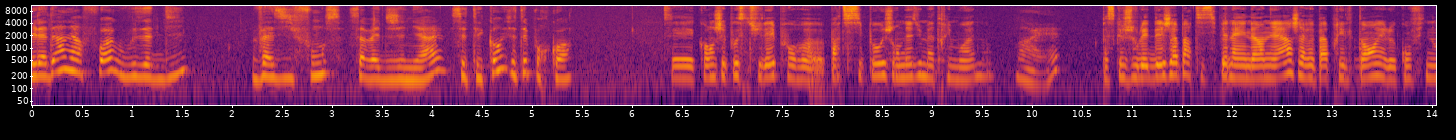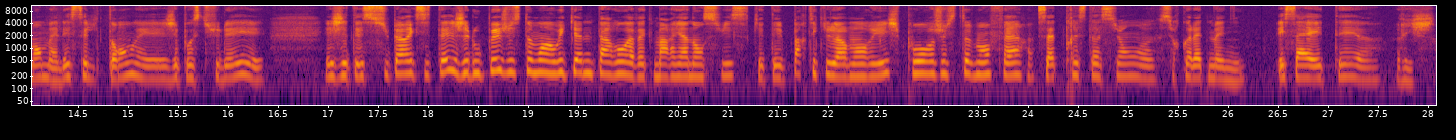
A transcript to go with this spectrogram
Et la dernière fois que vous vous êtes dit, vas-y fonce, ça va être génial, c'était quand et c'était pourquoi? C'est quand j'ai postulé pour euh, participer aux journées du matrimoine. Ouais. Parce que je voulais déjà participer l'année dernière, j'avais pas pris le temps et le confinement m'a laissé le temps et j'ai postulé et, et j'étais super excitée. J'ai loupé justement un week-end tarot avec Marianne en Suisse qui était particulièrement riche pour justement faire cette prestation euh, sur Colette Mani. Et ça a été euh, riche.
